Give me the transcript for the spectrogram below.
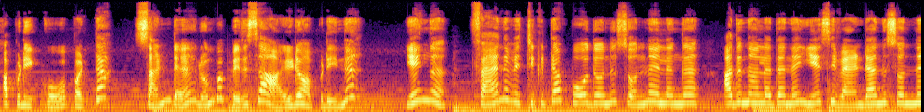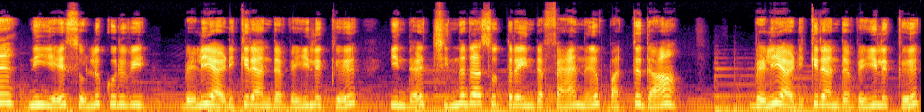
அப்படி கோவப்பட்டா சண்டை ரொம்ப பெருசா ஆயிடும் அப்படின்னு. ஏங்க ஃபேனை வச்சுக்கிட்டா போதும்னு சொன்னேன் இல்லைங்க. அதனால தானே ஏசி வேண்டான்னு சொன்னேன். நீ ஏ சொல்லு குருவி. வெளியே அடிக்கிற அந்த வெயிலுக்கு இந்த சின்னதா சுத்துற இந்த ஃபேனு பத்துதா? வெளியே அடிக்கிற அந்த வெயிலுக்கு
